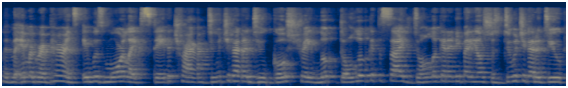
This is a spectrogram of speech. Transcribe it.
with my immigrant parents, it was more like stay the track, do what you got to do, go straight, look, don't look at the sides, don't look at anybody else, just do what you got to do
